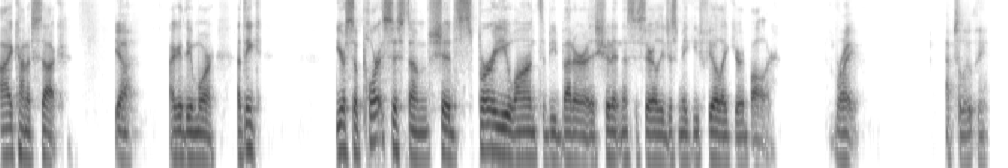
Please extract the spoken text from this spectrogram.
I kind of suck. Yeah, I could do more." I think your support system should spur you on to be better. It shouldn't necessarily just make you feel like you're a baller. Right. Absolutely.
